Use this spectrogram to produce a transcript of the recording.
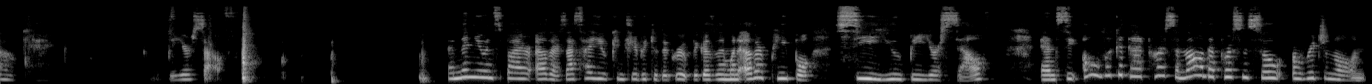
Okay. Be yourself. And then you inspire others. That's how you contribute to the group because then when other people see you be yourself and see, oh, look at that person. Oh, that person's so original and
